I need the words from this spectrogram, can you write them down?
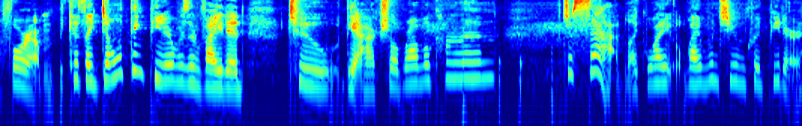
forum because I don't think Peter was invited to the actual BravoCon. Just sad. Like, why? Why wouldn't you include Peter?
